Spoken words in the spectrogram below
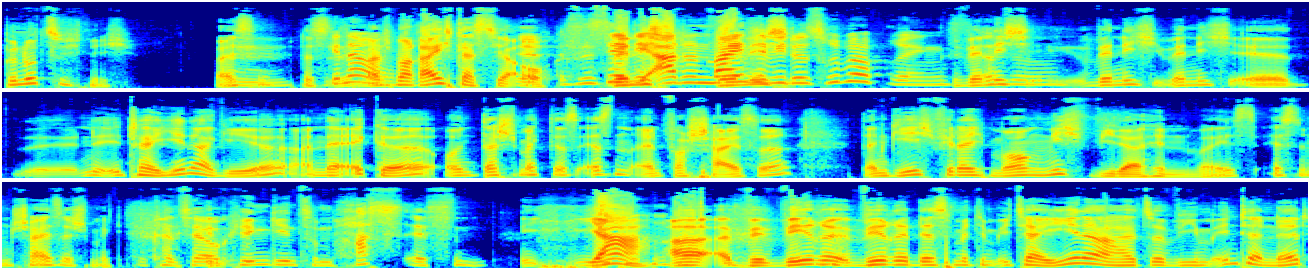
benutze ich nicht. Weißt Mhm. du? Das Genau. ist, manchmal reicht das ja auch. Es ist ja Wenn die ich- Art und Weise, ich- wie du es rüberbringst. Wenn also, ich, wenn ich, wenn ich äh, in einen Italiener gehe an der Ecke und da schmeckt das Essen einfach scheiße, dann gehe ich vielleicht morgen nicht wieder hin, weil das Essen scheiße schmeckt. Du kannst ja auch hingehen zum Hassessen. Ja, äh, wäre, wäre das mit dem Italiener halt so wie im Internet,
